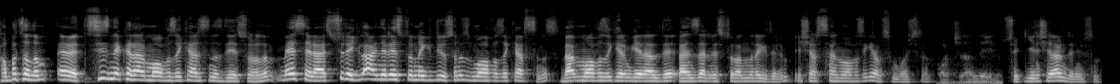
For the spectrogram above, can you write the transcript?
Kapatalım. Evet siz ne kadar muhafazakarsınız diye soralım. Mesela sürekli aynı restorana gidiyorsanız muhafazakarsınız. Ben muhafazakarım genelde benzer restoranlara gidelim. Yaşar sen muhafazakar mısın bu açıdan? O açıdan değilim. Sürekli yeni şeyler mi deniyorsun?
